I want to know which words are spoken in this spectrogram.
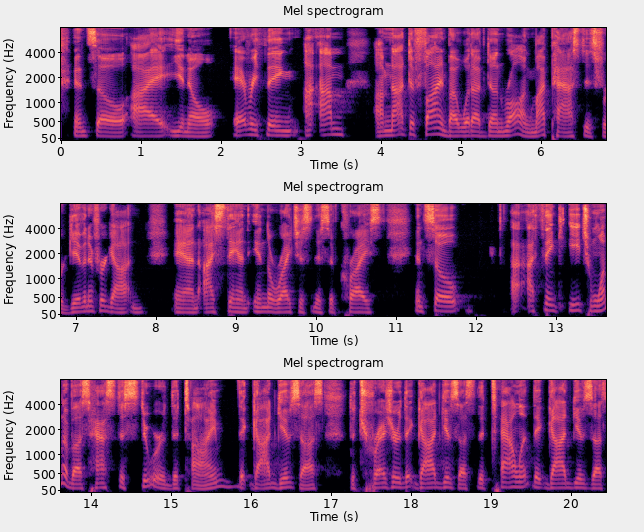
And so I, you know, everything I, I'm I'm not defined by what I've done wrong. My past is forgiven and forgotten, and I stand in the righteousness of Christ. And so I think each one of us has to steward the time that God gives us, the treasure that God gives us, the talent that God gives us.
